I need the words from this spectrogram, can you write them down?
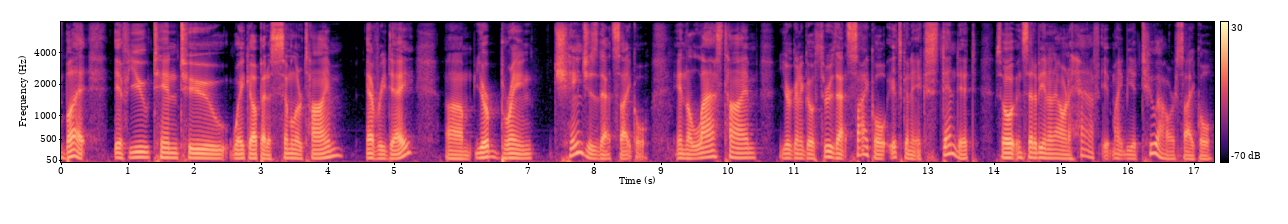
But if you tend to wake up at a similar time every day, um, your brain changes that cycle. And the last time you're going to go through that cycle, it's going to extend it. So instead of being an hour and a half, it might be a two hour cycle.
